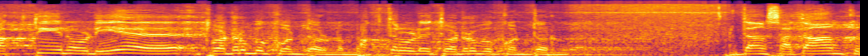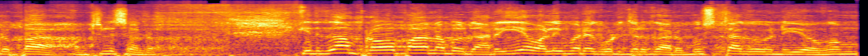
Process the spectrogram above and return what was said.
பக்தியினுடைய தொடர்பு கொண்டு வரணும் பக்தருடைய தொடர்பு கொண்டு வரணும். தான் சதாம் கிருபா அப்படின்னு சொல்லி சொல்கிறோம் இதுதான் பிரபா நமக்கு நிறைய வழிமுறை கொடுத்துருக்காரு. புஸ்தக விநியோகம்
